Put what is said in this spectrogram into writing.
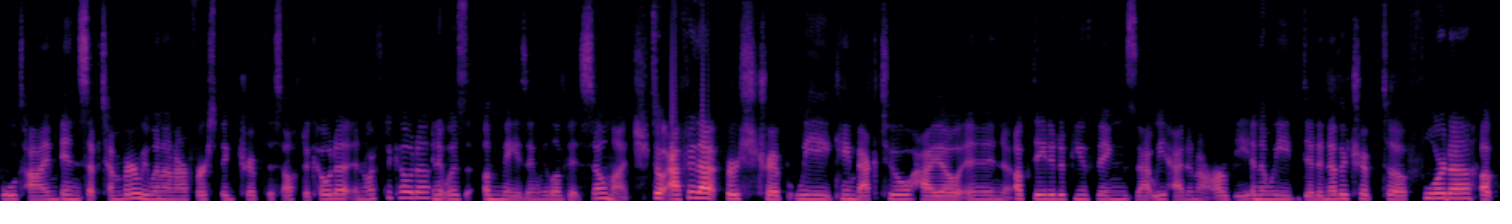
full time in September. We went on our first big trip to South Dakota and North Dakota and it was amazing. We loved it so much. So after that first trip, we came back to Ohio and updated a few things that we had in our RV. And then we did another trip to Florida, up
